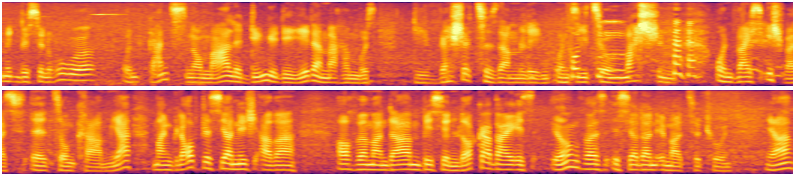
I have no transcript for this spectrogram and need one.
mit ein bisschen Ruhe und ganz normale Dinge, die jeder machen muss. Die Wäsche zusammenlegen und Putzen. sie zu waschen und weiß ich was äh, zum Kram. Ja? Man glaubt es ja nicht, aber auch wenn man da ein bisschen locker bei ist, irgendwas ist ja dann immer zu tun. Ja?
